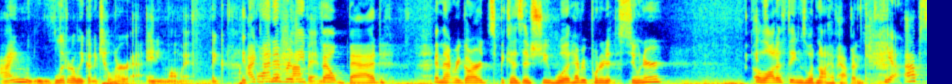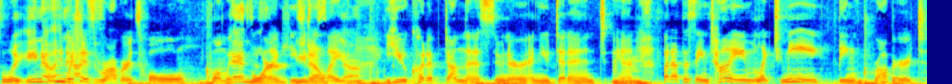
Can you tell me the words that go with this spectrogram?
I'm literally going to kill her at any moment. Like it's I kind of really happen. felt bad in that regards because if she would have reported it sooner, a lot of things would not have happened. yeah. absolutely, you know, and Which I- is Robert's whole qualm with And this, is, more, like, he's you just know. like Yeah. you could have done this sooner and you didn't. And Mm-hmm. but at the same time, like to me, being Robert,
